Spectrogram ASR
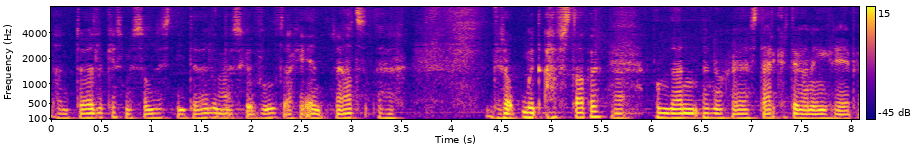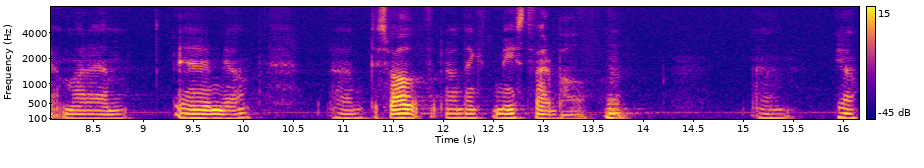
dat het duidelijk is, maar soms is het niet duidelijk. Dus je voelt dat je inderdaad eh, erop moet afstappen Ja. om dan nog eh, sterker te gaan ingrijpen. Maar ehm, ehm, ja, ehm, het is wel, denk ik, het meest verbaal. Ja.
